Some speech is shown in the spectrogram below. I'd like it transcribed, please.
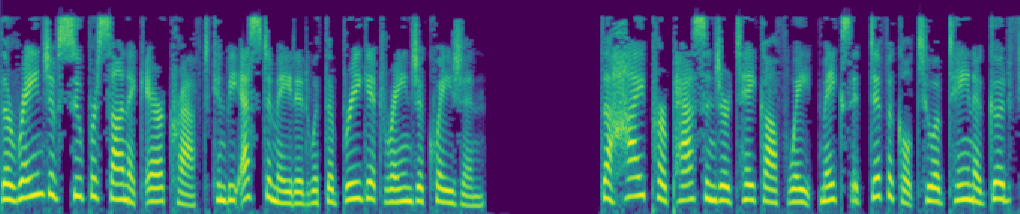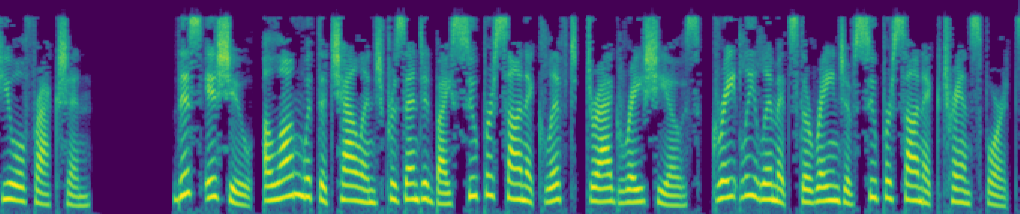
The range of supersonic aircraft can be estimated with the Breguet range equation. The high per-passenger takeoff weight makes it difficult to obtain a good fuel fraction. This issue, along with the challenge presented by supersonic lift-drag ratios, greatly limits the range of supersonic transports.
